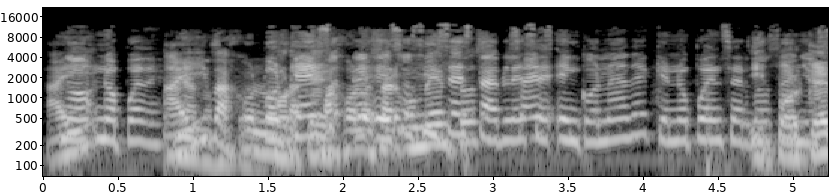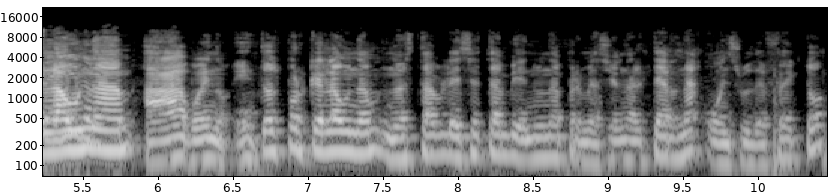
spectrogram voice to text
Ahí, no, no puede. ahí no se bajo puede. los, Porque eso, bajo los eso sí se establece ¿Sabes? en CONADE que no pueden ser ¿Y dos por años qué la seguidos. UNAM? Ah, bueno, entonces ¿por qué la UNAM no establece también una premiación alterna o en su defecto,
